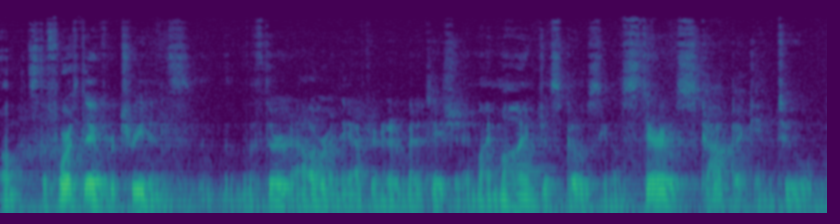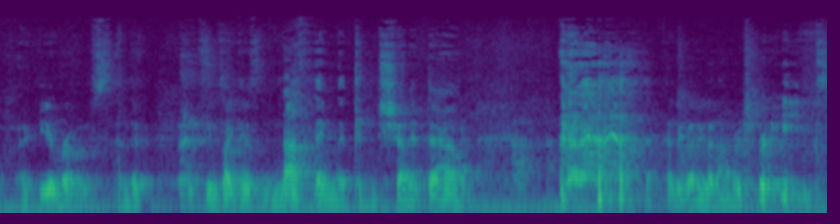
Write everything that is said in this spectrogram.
um, it's the fourth day of retreat and the third hour in the afternoon of meditation, and my mind just goes, you know, stereoscopic into uh, eros, and there, it seems like there's nothing that can shut it down. Everybody went on retreat.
